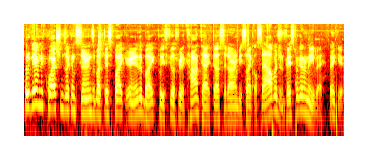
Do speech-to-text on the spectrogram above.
But if you have any questions or concerns about this bike or any other bike, please feel free to contact us at R&B Cycle Salvage on Facebook and on eBay. Thank you.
